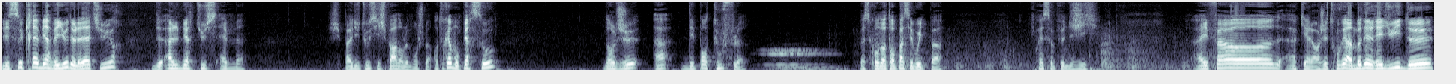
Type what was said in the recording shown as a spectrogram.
les secrets merveilleux de la nature de Albertus M. Je sais pas du tout si je pars dans le bon chemin. En tout cas, mon perso, dans le jeu, a des pantoufles. Parce qu'on n'entend pas ces bruits de pas. Press Open J. I found... Ok, alors j'ai trouvé un modèle réduit de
